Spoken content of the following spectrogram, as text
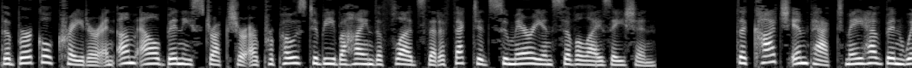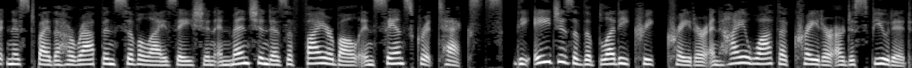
The Burckle crater and Umm al-Bini structure are proposed to be behind the floods that affected Sumerian civilization. The Koch impact may have been witnessed by the Harappan civilization and mentioned as a fireball in Sanskrit texts. The ages of the Bloody Creek crater and Hiawatha crater are disputed,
